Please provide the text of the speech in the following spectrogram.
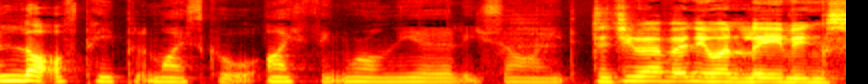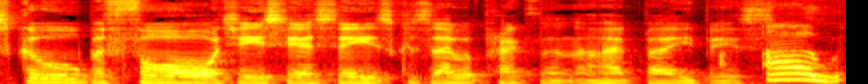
A lot of people at my school, I think, were on the early side. Did you have anyone leaving school before GCSEs because they were pregnant or had babies? Oh,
